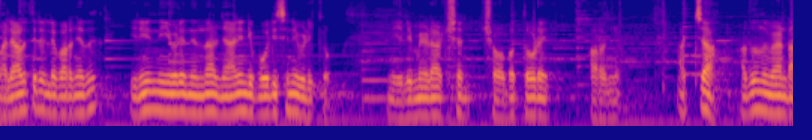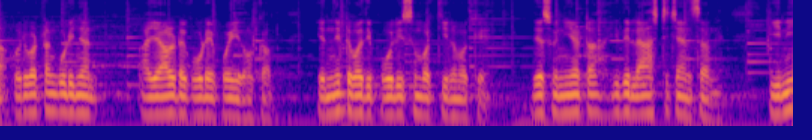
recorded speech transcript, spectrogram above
മലയാളത്തിലല്ലേ പറഞ്ഞത്? ഇനി നീ ഇവിടെ നിന്നാൽ ഞാൻ ഇനി പോലീസിനെ വിളിക്കും നീലിമയുടെ അക്ഷൻ ക്ഷോഭത്തോടെ പറഞ്ഞു. അച്ഛാ അതൊന്നും വേണ്ട ഒരു വട്ടം കൂടി ഞാൻ അയാളുടെ കൂടെ പോയി നോക്കാം. എന്നിട്ട് മതി പോലീസും വക്കീലുമൊക്കെ. ഇതേ സുനിയേട്ട ഇത് ലാസ്റ്റ് ചാൻസാണ് ഇനി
